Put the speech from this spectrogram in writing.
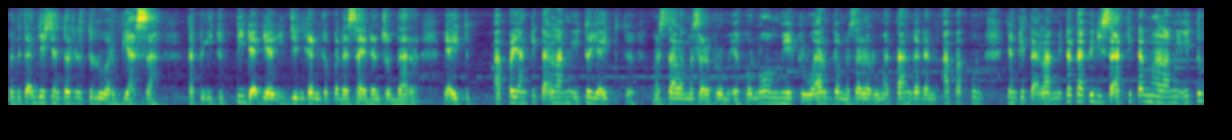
penderitaan Yesus yang itu luar biasa tapi itu tidak dia izinkan kepada saya dan saudara yaitu apa yang kita alami itu yaitu masalah-masalah problem ekonomi, keluarga, masalah rumah tangga dan apa pun yang kita alami. Tetapi di saat kita mengalami itu,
